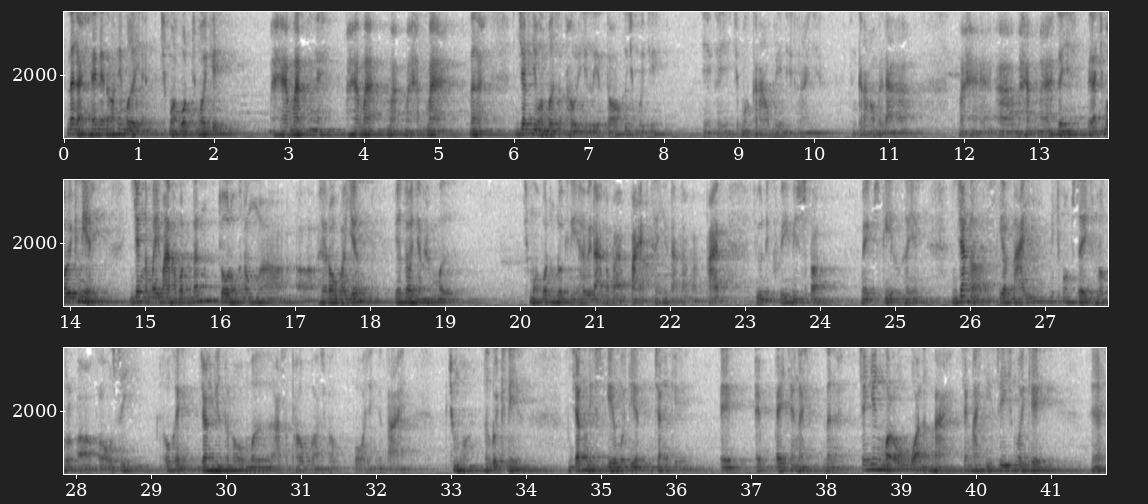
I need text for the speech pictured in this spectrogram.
ហ្នឹងហើយហើយអ្នកទាំងអស់គ្នាមើលឈ្មោះអាវុធឈ្មោះគេមហាម៉ាត់ណាមហាម៉ាមហាត់ម៉ាហ្នឹងហើយអញ្ចឹងយើងមកមើលសភៅដែលយើងរៀនតគឺឈ្មោះគេនេះឃើញឈ្មោះក្រៅពេលនេះកន្លែងនេះខាងក្រៅវាដាក់មហាមហាត់ម៉ាឃើញវាដាក់ឈ្មោះដូចគ្នាអញ្ចឹងដើម្បីបានអាវុធហ្នឹងចូលនៅក្នុង hero របស់យើងយើងត្រូវចាំមើលឈ្មោះ អាវុធនឹងដូចគ្នាហើយវាដាក់ដល់8ឃើញដាក់ដល់8 unique response make skill ឃើញទេអញ្ចឹង skill ដៃនេះឈ្មោះផ្សេងឈ្មោះ glossy អូខេអញ្ចឹងយើងទៅមើលអាសភៅរបស់ឈ្មោះពណ៌យ៉ាងដែរឈ្មោះនឹងដូចគ្នាអញ្ចឹងនេះ skill មួយទៀតអញ្ចឹងគេអេអេពេអញ្ចឹងហ្នឹងហ្នឹងហើយអញ្ចឹងយើងមករកពួកហ្នឹងដែរអញ្ចឹងដៃ TC ឈ្មោះគេណា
